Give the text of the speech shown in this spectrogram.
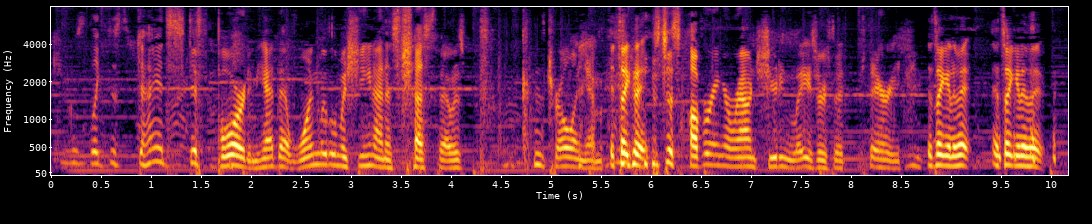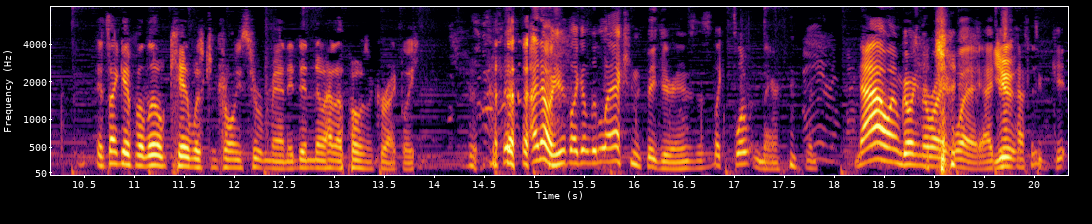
he was like this giant stiff board, and he had that one little machine on his chest that was controlling him. It's like he was just hovering around shooting lasers at Terry. It's like a, it's like a, it's like if a little kid was controlling Superman, he didn't know how to pose him correctly. I know he was like a little action figure, and he's just like floating there. Like, now I'm going the right way. I just You- have to get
